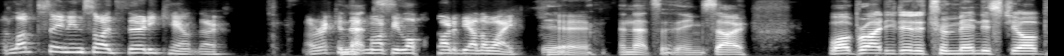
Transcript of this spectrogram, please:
I'd love to see an inside 30 count, though. I reckon that might be lopsided the other way. Yeah, and that's the thing. So while Bridie did a tremendous job,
